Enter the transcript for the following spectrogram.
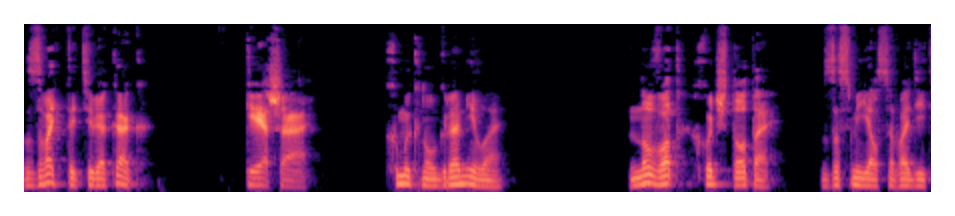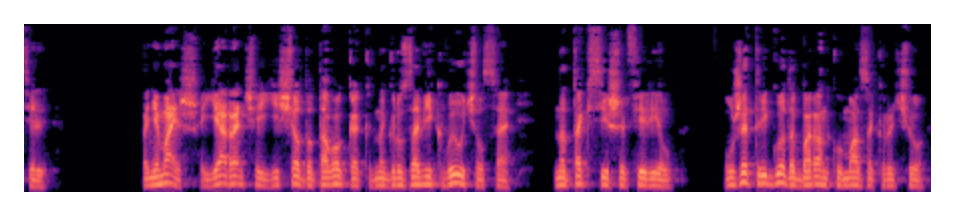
Звать-то тебя как?» «Кеша!» — хмыкнул Громила. «Ну вот, хоть что-то», — засмеялся водитель. Понимаешь, я раньше, еще до того, как на грузовик выучился, на такси шоферил. Уже три года баранку маза кручу,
